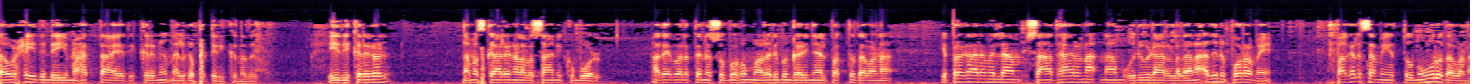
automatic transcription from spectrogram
തൗഹീദിന്റെ ഈ മഹത്തായ ദിക്കറിന് നൽകപ്പെട്ടിരിക്കുന്നത്. ഈ ദിക്കറുകൾ നമസ്കാരങ്ങൾ അവസാനിക്കുമ്പോൾ അതേപോലെ തന്നെ സുബഹും മകരിബും കഴിഞ്ഞാൽ പത്ത് തവണ ഇപ്രകാരമെല്ലാം സാധാരണ നാം ഉരുവിടാറുള്ളതാണ്. അതിന് പുറമെ പകൽ സമയത്ത് നൂറ് തവണ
